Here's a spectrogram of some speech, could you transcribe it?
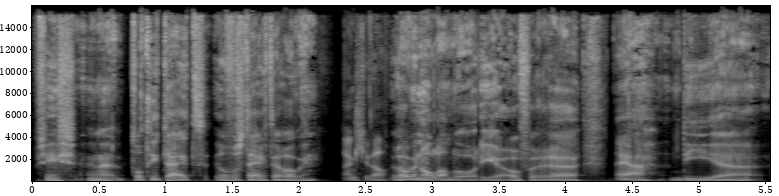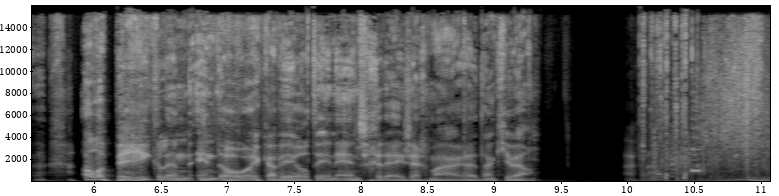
Precies. En, tot die tijd, heel veel sterkte Robin. Dankjewel. Robin Hollander hoorde hier over nou ja, die, alle perikelen in de horecawereld in Enschede, zeg maar. dankjewel. Graag gedaan.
